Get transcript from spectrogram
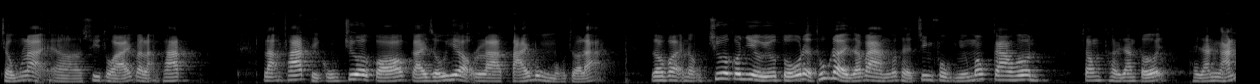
chống lại uh, suy thoái và lạm phát lạm phát thì cũng chưa có cái dấu hiệu là tái bùng nổ trở lại do vậy nó cũng chưa có nhiều yếu tố để thúc đẩy giá vàng có thể chinh phục những mốc cao hơn trong thời gian tới, thời gian ngắn.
